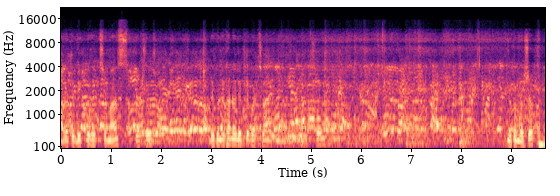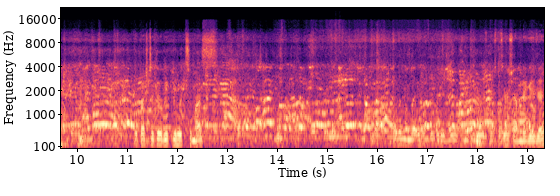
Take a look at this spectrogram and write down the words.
আড়তে বিক্রি হচ্ছে মাছ প্রচুর। দেখুন, এখানেও দেখতে পাচ্ছি অনেক মাছ দেখুন দর্শক এ পাশটাতেও বিক্রি হচ্ছে মাছ। সামনে গিয়ে যাই।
